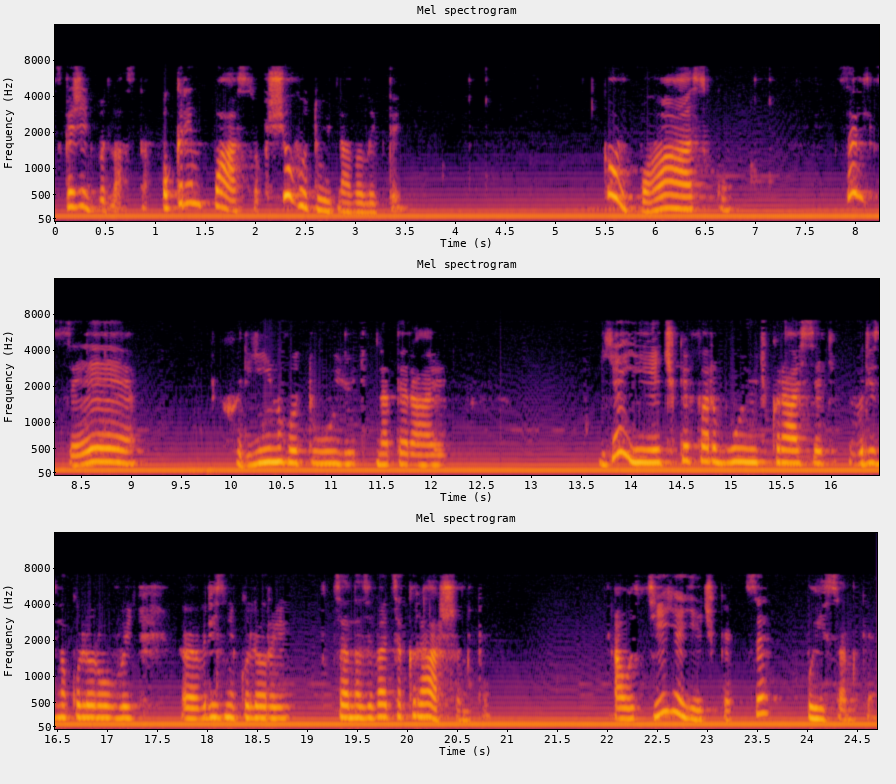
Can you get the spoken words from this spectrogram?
Скажіть, будь ласка, окрім пасок, що готують на Великдень? Ковбаску, сальце, хрін готують, натирають, яєчки фарбують, красять в різнокольоровий, в різні кольори. Це називається крашенки. А ось ці яєчки це писанки.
